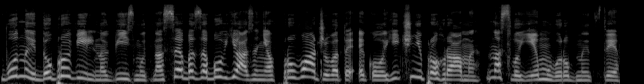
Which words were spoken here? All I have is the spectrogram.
Вони добровільно візьмуть на себе зобов'язання впроваджувати екологічні програми на своєму виробництві.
